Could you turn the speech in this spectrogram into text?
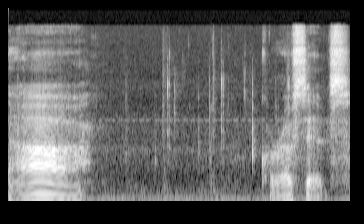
Ah. Corrosives.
